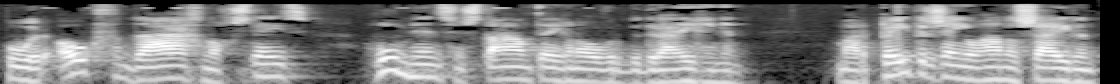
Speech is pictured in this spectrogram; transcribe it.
Hoe er ook vandaag nog steeds, hoe mensen staan tegenover bedreigingen. Maar Petrus en Johannes zeiden,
